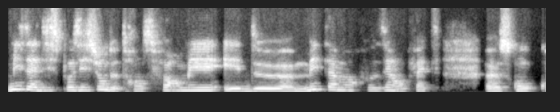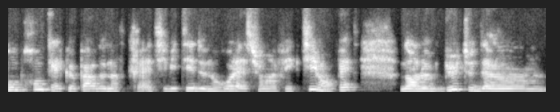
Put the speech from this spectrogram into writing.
mise à disposition de transformer et de euh, métamorphoser en fait euh, ce qu'on comprend quelque part de notre créativité, de nos relations affectives en fait, dans le but d'un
